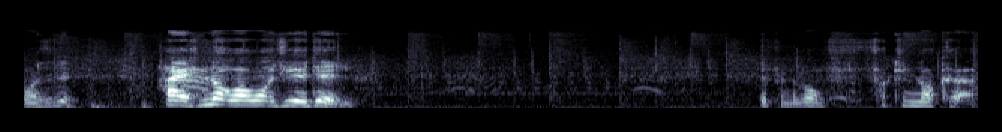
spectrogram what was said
wanted to do. Hey, it's not what I wanted you to do. Open the wrong fucking locker.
